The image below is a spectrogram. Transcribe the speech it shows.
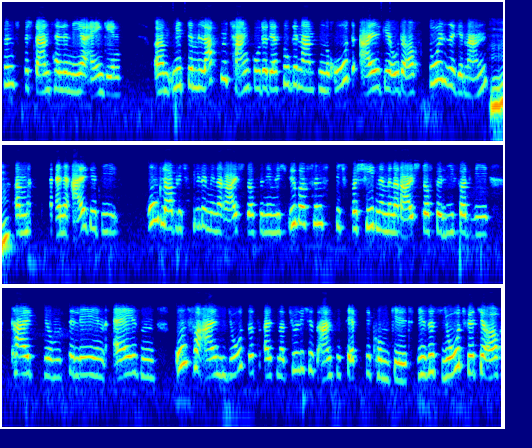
fünf Bestandteile näher eingehen. Ähm, mit dem Lappentank oder der sogenannten Rotalge oder auch Dulse genannt, mhm. ähm, eine Alge, die unglaublich viele Mineralstoffe, nämlich über 50 verschiedene Mineralstoffe liefert, wie Calcium, Selen, Eisen und vor allem Jod, das als natürliches Antiseptikum gilt. Dieses Jod wird ja auch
